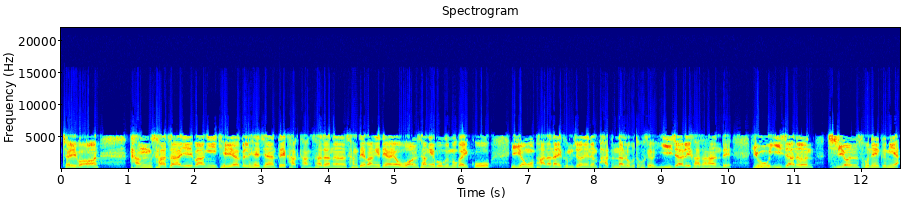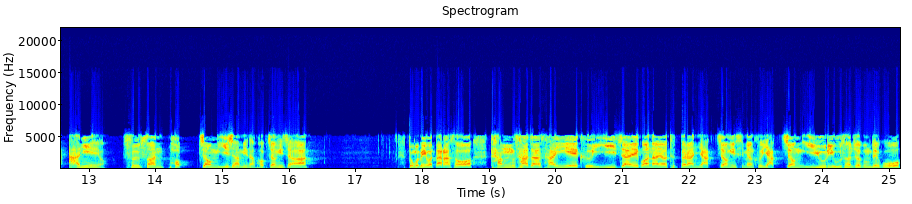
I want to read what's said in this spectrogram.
자, 1번. 당사자 일방이 계약을 해제한 때 각 당사자는 상대방에 대하여 원상회복 의무가 있고 이 경우 반환할 금전에는 받은 날로부터 보세요. 이자를 가산하는데 요 이자는 지연 손해금이 아니에요. 순수한 법정 이자입니다. 법정 이자. 동글뱅이와 따라서 당사자 사이에 그 이자에 관하여 특별한 약정이 있으면 그 약정 이율이 우선 적용되고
